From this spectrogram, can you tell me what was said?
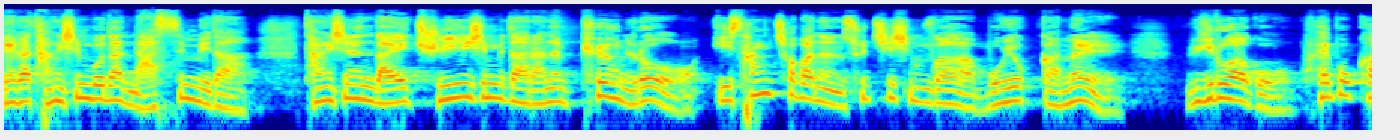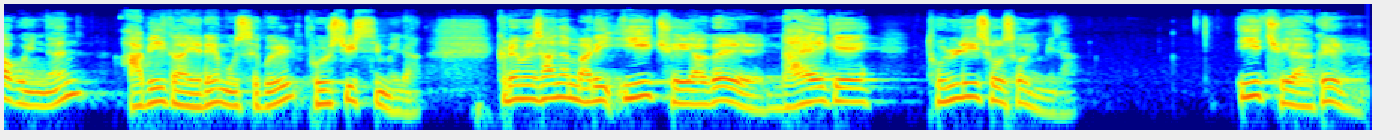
내가 당신보다 낫습니다. 당신은 나의 주인이십니다. 라는 표현으로 이 상처받은 수치심과 모욕감을 위로하고 회복하고 있는 아비가엘의 모습을 볼 수 있습니다. 그러면서 하는 말이 이 죄악을 나에게 돌리소서입니다. 이 죄악을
